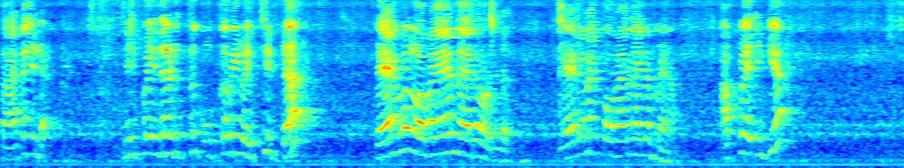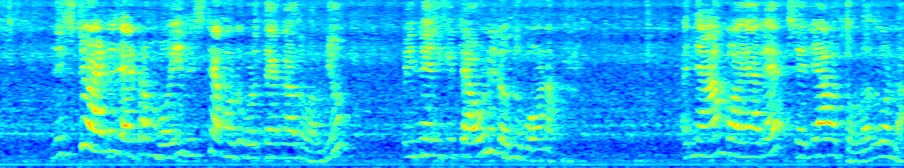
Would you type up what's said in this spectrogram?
സാരമില്ല. ഇനിയിപ്പൊ ഇതെടുത്ത് കുക്കറി വെച്ചിട്ട് വേവ് കുറേ നേരം ഉണ്ട് വേഗനെ കുറേ നേരം വേണം. അപ്പൊ എനിക്ക് ലിസ്റ്റുമായിട്ട് ചേട്ടൻ പോയി ലിസ്റ്റ് അങ്ങോട്ട് കൊടുത്തേക്കാന്ന് പറഞ്ഞു. പിന്നെ എനിക്ക് പോണം. അത് ഞാൻ പോയാലേ ശരിയാവത്തുള്ളൂ അതുകൊണ്ടാ.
